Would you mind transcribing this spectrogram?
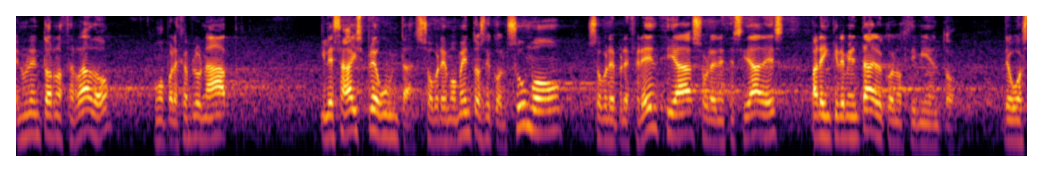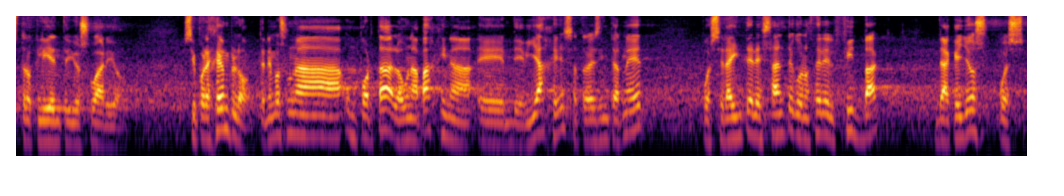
en un entorno cerrado, como por ejemplo una app, y les hagáis preguntas sobre momentos de consumo, sobre preferencias, sobre necesidades, para incrementar el conocimiento de vuestro cliente y usuario. Si, por ejemplo, tenemos un portal o una página eh, de viajes a través de Internet, pues será interesante conocer el feedback de aquellos pues,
